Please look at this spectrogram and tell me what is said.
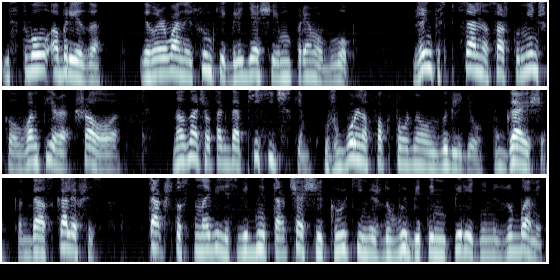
и ствол обреза, из рваной сумки, глядящей ему прямо в лоб. Женька специально Сашку Меньшикова, вампира Шалова, назначил тогда психическим. Уж больно фактурно он выглядел, пугающе, когда, оскалившись, так что становились видны торчащие клыки между выбитыми передними зубами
